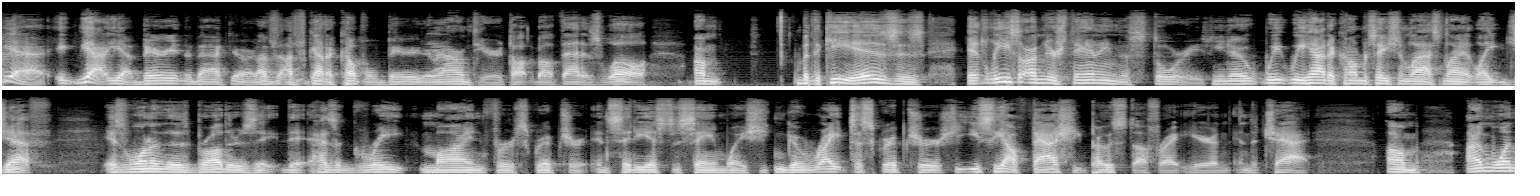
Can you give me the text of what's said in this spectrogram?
Yeah, yeah, yeah. Bury it in the backyard. I've, I've got a couple buried yeah. around here. I talked about that as well. Um, but the key is is at least understanding the stories you know we we had a conversation last night like jeff is one of those brothers that, that has a great mind for scripture insidious the same way she can go right to scripture she you see how fast she posts stuff right here in, in the chat um i'm one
